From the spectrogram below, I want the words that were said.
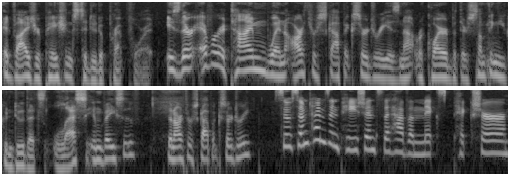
advise your patients to do to prep for it? Is there ever a time when arthroscopic surgery is not required, but there's something you can do that's less invasive than arthroscopic surgery? So sometimes in patients that have a mixed picture,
